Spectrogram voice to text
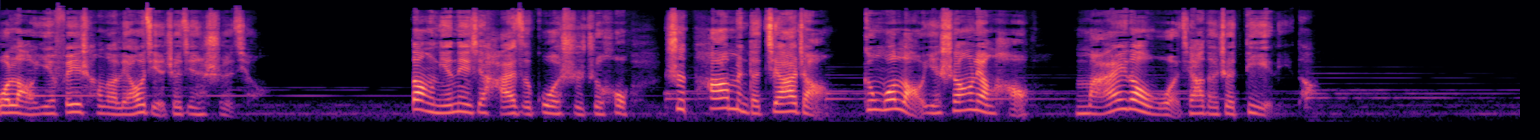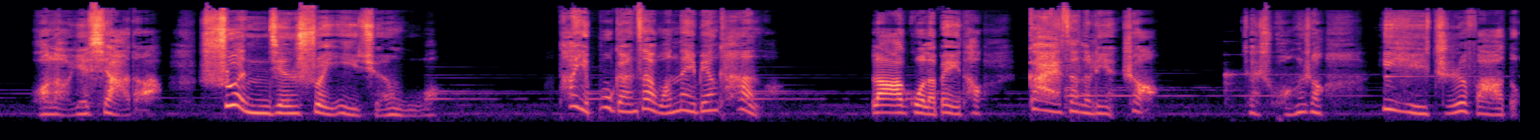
我姥爷非常的了解这件事情。当年那些孩子过世之后，是他们的家长跟我姥爷商量好埋到我家的这地里的。我姥爷吓得瞬间睡意全无，他也不敢再往那边看了。拉过了被套，盖在了脸上，在床上一直发抖。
